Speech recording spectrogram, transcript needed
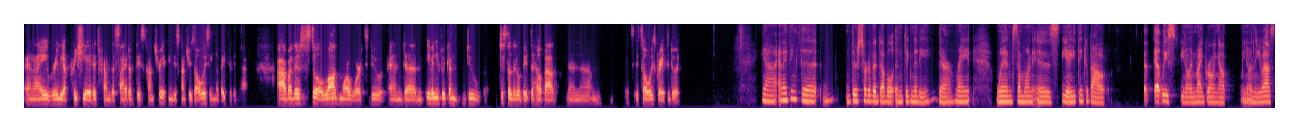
and i really appreciate it from the side of this country i think this country is always innovative in that uh, but there's still a lot more work to do and um, even if we can do just a little bit to help out then um, it's, it's always great to do it yeah. And I think that there's sort of a double indignity there, right? When someone is, you know, you think about, at least, you know, in my growing up, you know, in the US,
